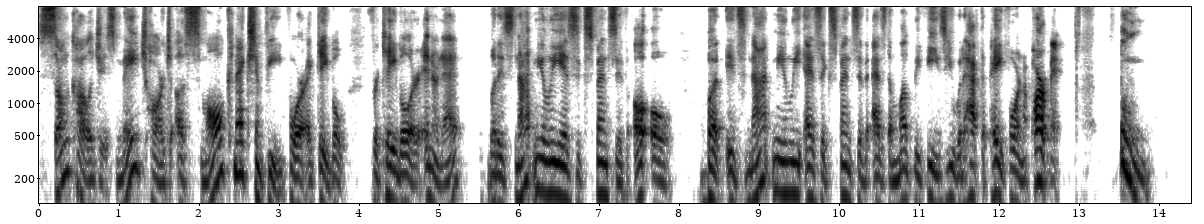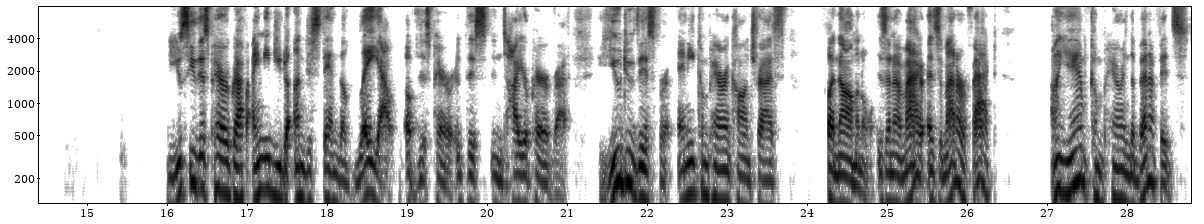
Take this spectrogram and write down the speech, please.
Some colleges may charge a small connection fee for a cable for cable or internet, but it's not nearly as expensive. Uh-oh. But it's not nearly as expensive as the monthly fees you would have to pay for an apartment. Boom. You see this paragraph? I need you to understand the layout of this par- this entire paragraph. You do this for any compare and contrast, phenomenal. As a matter, as a matter of fact, I am comparing the benefits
